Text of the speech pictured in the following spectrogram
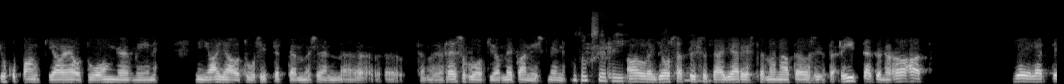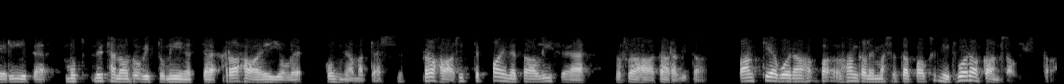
joku pankki ajautuu ongelmiin, niin ajautuu sitten tämmöisen, tämmöisen resoluutiomekanismin alle, jossa pystytään järjestämään näitä asioita. Riittääkö ne rahat? Voi olla, ettei riitä, mutta nythän on sovittu niin, että rahaa ei ole ongelma tässä. Rahaa sitten painetaan lisää, jos rahaa tarvitaan. Pankkia voidaan hankalimmassa tapauksessa, niitä voidaan kansallistaa.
